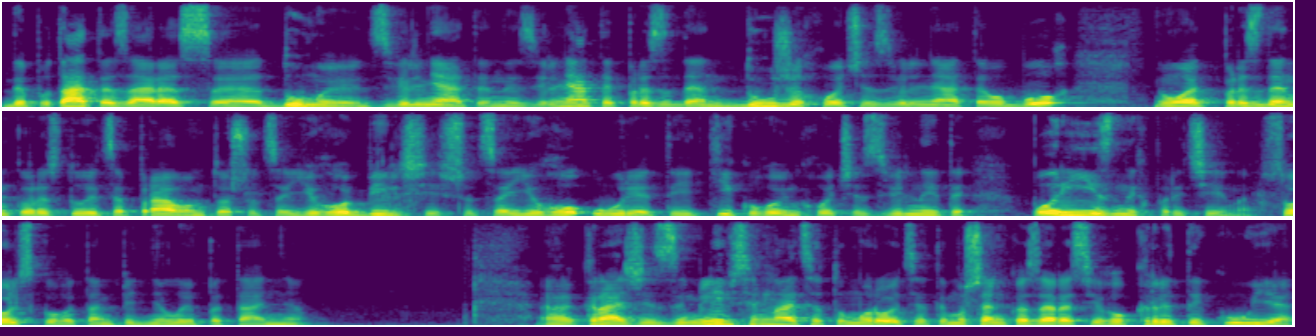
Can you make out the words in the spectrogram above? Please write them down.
Депутати зараз е, думають звільняти, не звільняти. Президент дуже хоче звільняти обох. Ну от президент користується правом, то що це його більшість, що це його уряд і ті, кого він хоче звільнити по різних причинах. Сольського там підняли питання. е, Кражі землі в 17-му році Тимошенко зараз його критикує,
